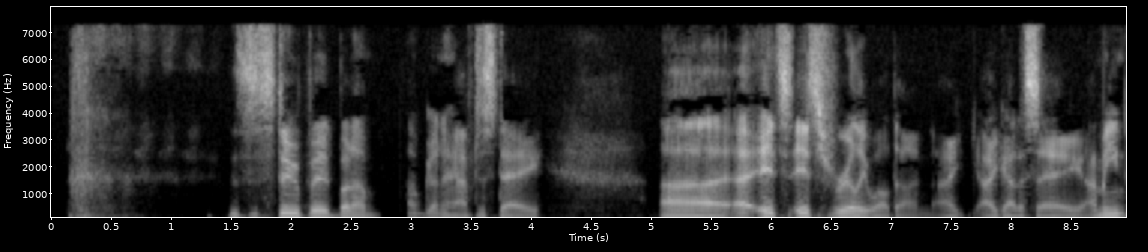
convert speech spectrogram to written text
this is stupid, but I'm I'm gonna have to stay. Uh, it's it's really well done. I I gotta say. I mean,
